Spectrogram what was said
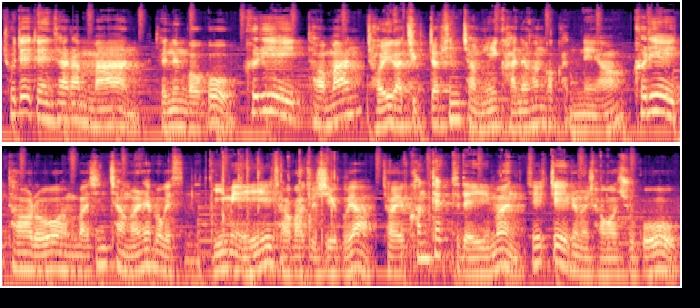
초대된 사람만 되는 거고 크리에이터만 저희가 직접 신청이 가능한 것 같네요. 크리에이터로 한번 신청을 해보겠습니다. 이메일 적어주시고요. 저희 컨택트 네임은 실제 이름을 적어주고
